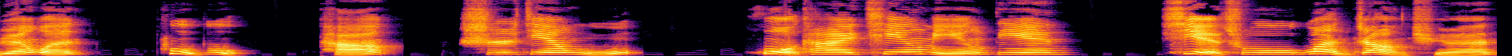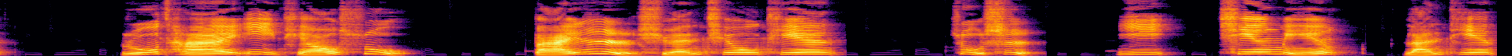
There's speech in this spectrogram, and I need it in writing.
原文：瀑布，唐，施坚吾。豁开清明巅，泻出万丈泉。如裁一条素，白日悬秋天。注释：一、清明，蓝天；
